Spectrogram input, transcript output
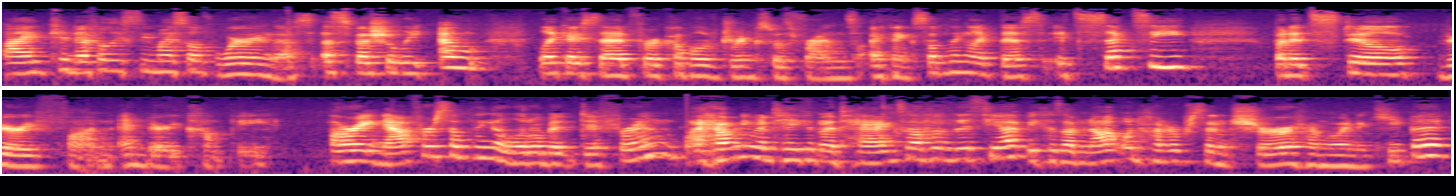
I can definitely see myself wearing this, especially out, like I said, for a couple of drinks with friends. I think something like this, it's sexy, but it's still very fun and very comfy. All right, now for something a little bit different. I haven't even taken the tags off of this yet because I'm not 100% sure if I'm going to keep it,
